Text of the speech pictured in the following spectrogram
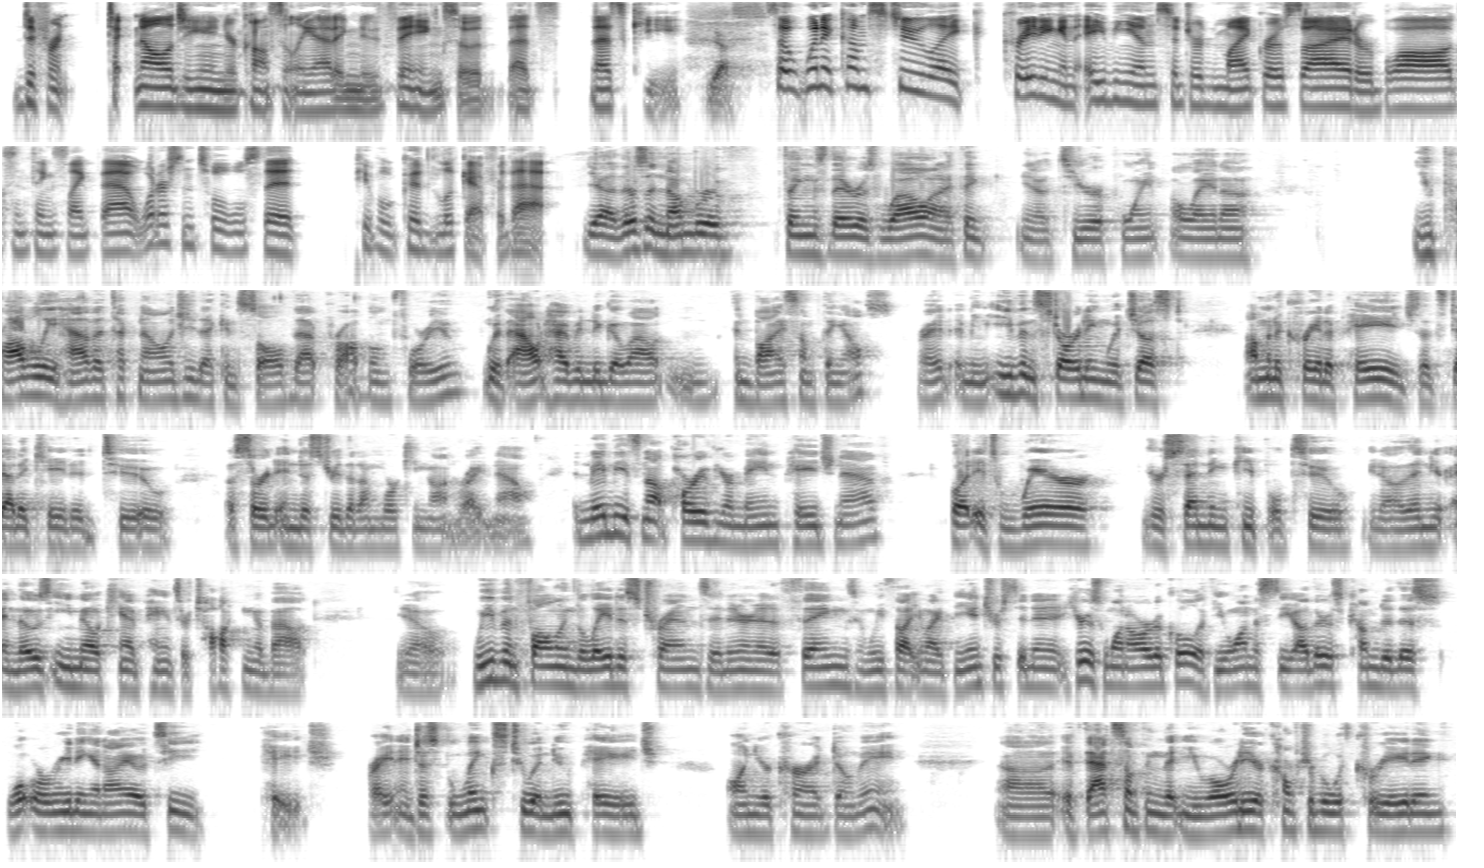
different technology and you're constantly adding new things. So that's that's key. Yes. So when it comes to like creating an ABM centered microsite or blogs and things like that, what are some tools that people could look at for that? Yeah, there's a number of things there as well. And I think, you know, to your point, Alanna, you probably have a technology that can solve that problem for you without having to go out and, and buy something else, right? I mean, even starting with just, I'm going to create a page that's dedicated to a certain industry that I'm working on right now. And maybe it's not part of your main page nav, but it's where you're sending people to, you know, then and those email campaigns are talking about, you know, we've been following the latest trends in Internet of Things and we thought you might be interested in it. Here's one article. If you want to see others, come to this what we're reading in IoT page, right? And it just links to a new page on your current domain. Uh, if that's something that you already are comfortable with creating,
